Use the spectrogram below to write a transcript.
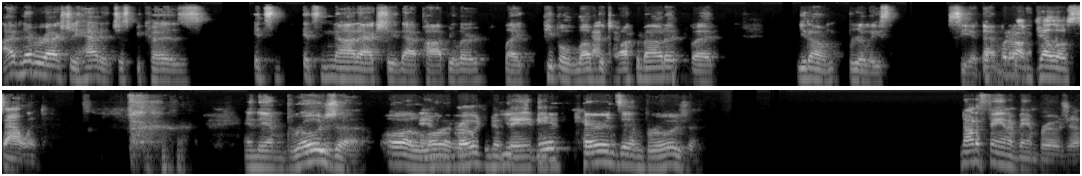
I've never actually had it just because it's it's not actually that popular. Like people love to talk about it, but you don't really see it that put it much. on Jello salad. and ambrosia. Oh lord, Ambrosia, You baby. Karen's ambrosia. Not a fan of ambrosia.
